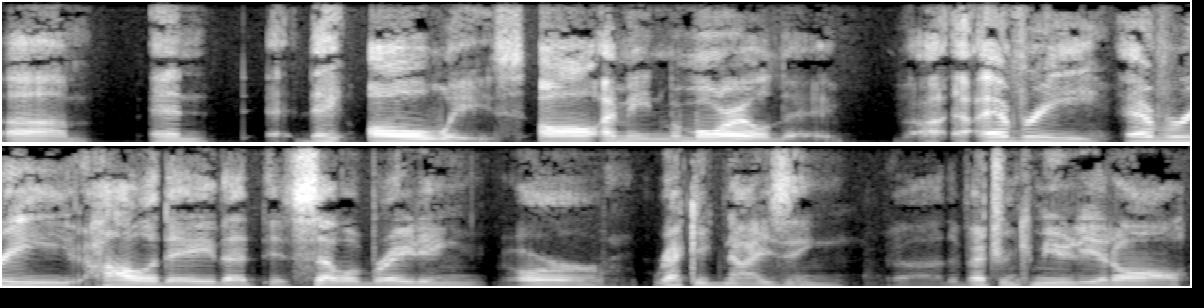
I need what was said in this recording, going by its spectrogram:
um, and they always all i mean memorial day uh, every every holiday that is celebrating or recognizing uh, the veteran community at all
